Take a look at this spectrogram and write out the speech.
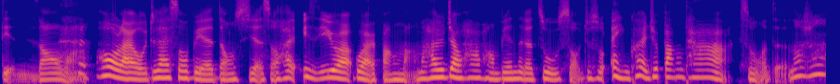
点，你知道吗？后来我就在收别的东西的时候，他一直又要过来帮忙，然后他就叫他旁边那个助手就说：“哎、你快点去帮他啊什么的。”然后说。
